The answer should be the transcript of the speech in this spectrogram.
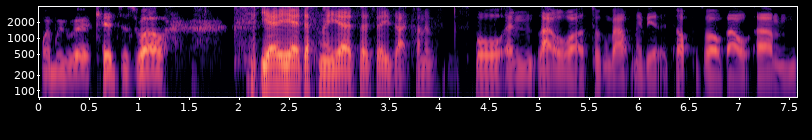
when we were kids as well. Yeah, yeah, definitely. Yeah, so I suppose that kind of sport and like what I was talking about maybe at the top as well about um,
